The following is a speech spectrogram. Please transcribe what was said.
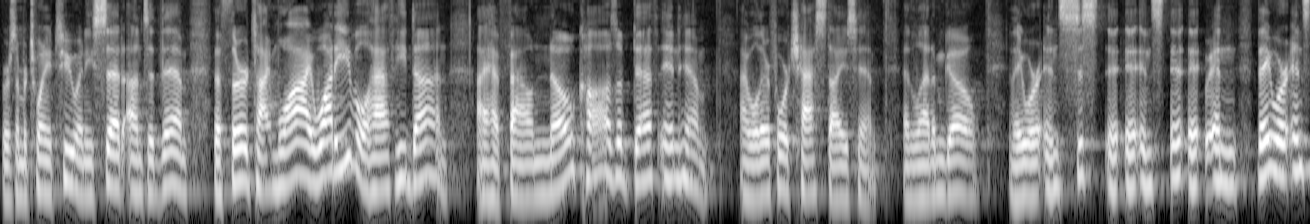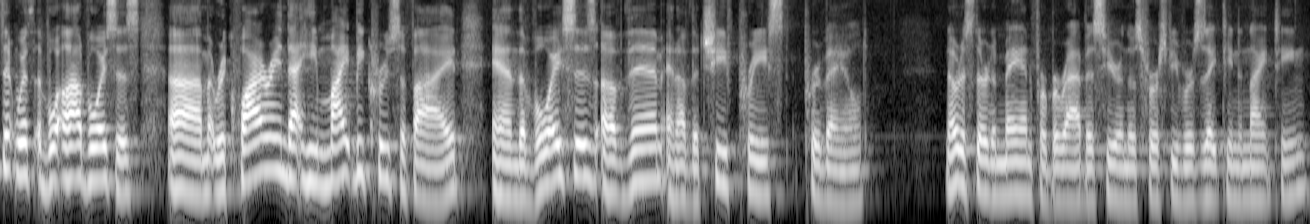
Verse number 22 And he said unto them the third time, Why? What evil hath he done? I have found no cause of death in him. I will therefore chastise him and let him go. And they were, insist, and they were instant with loud voices, um, requiring that he might be crucified. And the voices of them and of the chief priests prevailed. Notice their demand for Barabbas here in those first few verses 18 and 19.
